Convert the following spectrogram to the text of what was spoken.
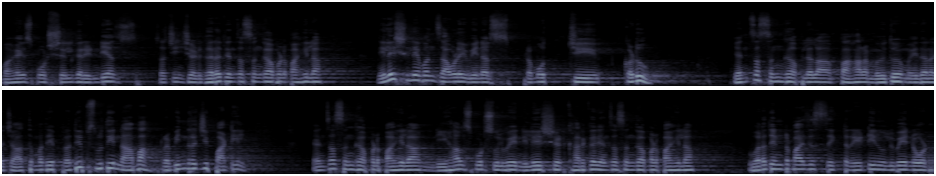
महेश स्पोर्ट्स शेलकर इंडियन्स सचिन शेडघरत यांचा संघ आपण पाहिला. निलेश इलेवन जावळे विनर्स प्रमोदजी कडू यांचा संघ आपल्याला पाहायला मिळतोय मैदानाच्या आतमध्ये. प्रदीप स्मृती नाभा रवींद्रजी पाटील यांचा संघ आपण पाहिला. निहाल स्पोर्ट्स उलवे निलेश शेठ खारकर यांचा संघ आपण पाहिला. Varad enterprises sector eighteen Ulwe node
